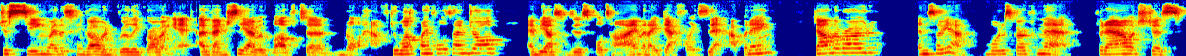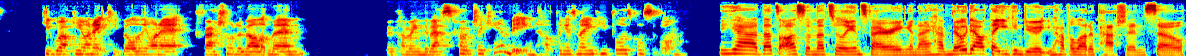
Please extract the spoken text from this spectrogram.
just seeing where this can go and really growing it. Eventually I would love to not have to work my full-time job and be able to do this full time. And I definitely see that happening down the road. And so yeah, we'll just go from there. For now it's just keep working on it, keep building on it, professional development, becoming the best coach I can be and helping as many people as possible. Yeah, that's awesome. That's really inspiring. And I have no doubt that you can do it. You have a lot of passion. So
